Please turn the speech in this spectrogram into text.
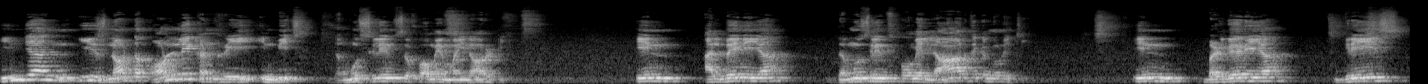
India is not the only country in which the Muslims form a minority. In Albania, the Muslims form a large community. In Bulgaria, Greece,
